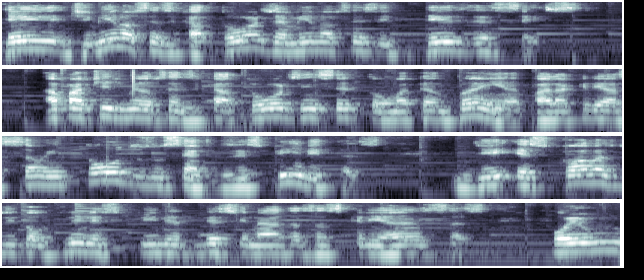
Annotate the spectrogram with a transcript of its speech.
de, de 1914 a 1916. A partir de 1914, insertou uma campanha para a criação em todos os centros espíritas de escolas de doutrina espírita destinadas às crianças. Foi um,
